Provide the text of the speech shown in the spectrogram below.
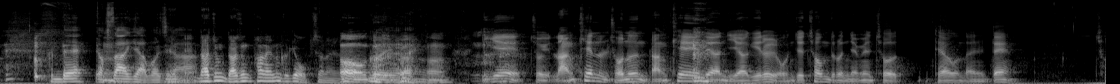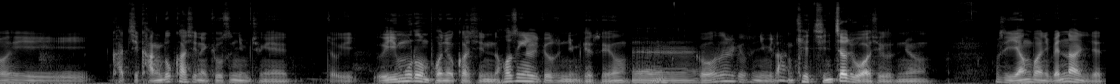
근데 역사학이 아버지야. 나중 나중 판에는 그게 없잖아요. 어, 그러니까. 어. 이게 저희 랑켄을 저는 랑케에 대한 이야기를 언제 처음 들었냐면 저 대학원 다닐 때 저희 같이 강독하시는 교수님 중에 저기 의무론 번역하신 허승일 교수님 계세요. 예. 그 허승일 교수님이 랑케 진짜 좋아하시거든요. 그래서 이 양반이 맨날 이제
